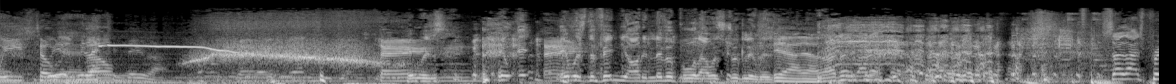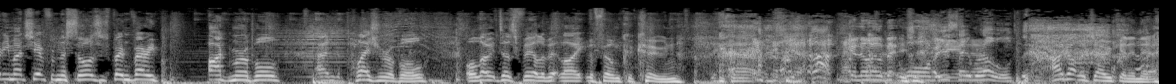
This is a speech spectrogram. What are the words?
We, we let him do that. It was it, it, it was the vineyard in Liverpool I was struggling with. Yeah, yeah. I don't, I don't. so that's pretty much it from the source. It's been very admirable and pleasurable, although it does feel a bit like the film Cocoon. getting a little bit warm you say we're old? I got the joke in, in there.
